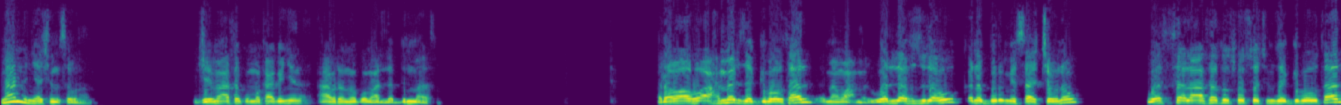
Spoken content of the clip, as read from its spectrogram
ማንኛችን ሰው ነው? ጀማዓ ተቆመ ካገኘን አብረን መቆም አለብን ማለት ነው رواه احمد ዘግበውታል ኢማሙ አህመድ ወለፍዝ له ቅንብሩም የሳቸው ነው ወሰላሰቱ ሶስቶችም ዘግበውታል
